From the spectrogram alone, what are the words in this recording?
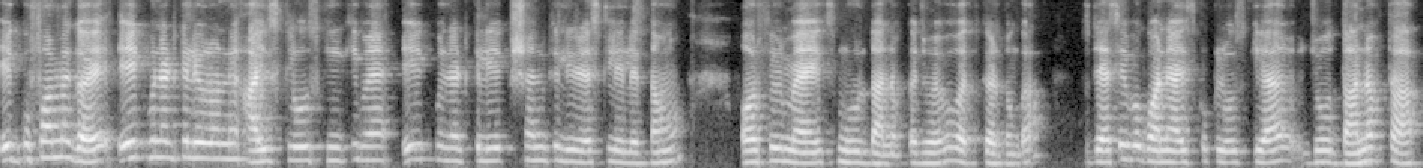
एक गुफा में गए। एक मिनट के लिए उन्होंने आईज क्लोज की कि मैं एक मिनट के लिए क्षण के लिए रेस्ट ले लेता हूँ और फिर मैं इस मूर दानव का जो है, वो वध कर दूँगा। तो जैसे ही भगवान ने आईज को क्लोज किया, जो दानव था,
